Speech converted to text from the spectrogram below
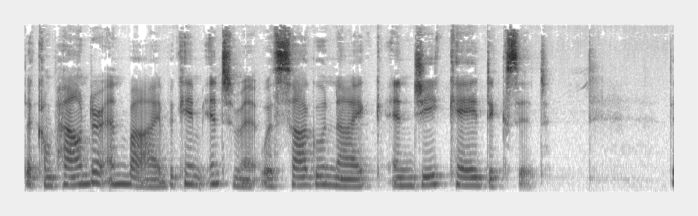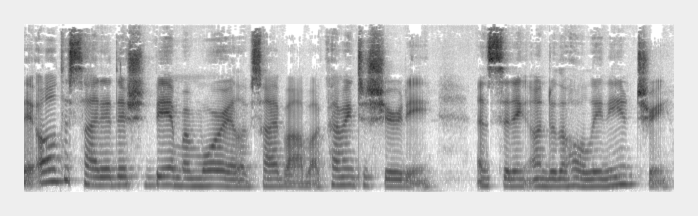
The compounder and Bai became intimate with Sagun Naik and G. K. Dixit. They all decided there should be a memorial of Sai Baba coming to Shirdi and sitting under the holy neem tree.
